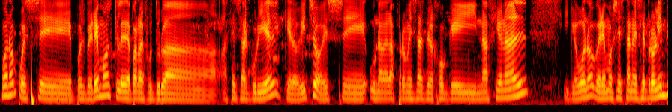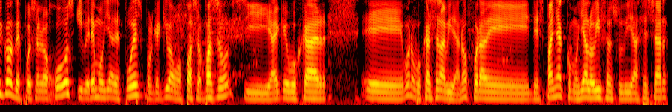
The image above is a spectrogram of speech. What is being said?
Bueno, pues, eh, pues veremos qué le depara el futuro a, César Curiel, que lo dicho, es eh, una de las promesas del hockey nacional y que bueno, veremos si está en ese preolímpico, después en los Juegos y veremos ya después, porque aquí vamos paso a paso, si hay que buscar, eh, bueno, buscarse la vida, ¿no? Fuera de, España, como ya lo hizo en su día César,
